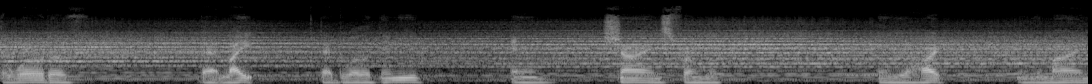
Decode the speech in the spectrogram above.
The world of that light that dwelleth in you and shines from in your heart, in your mind,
